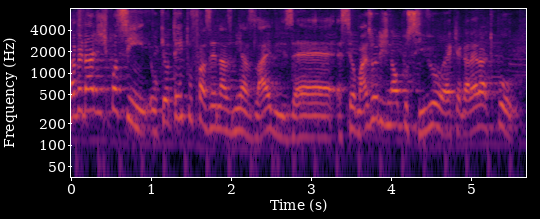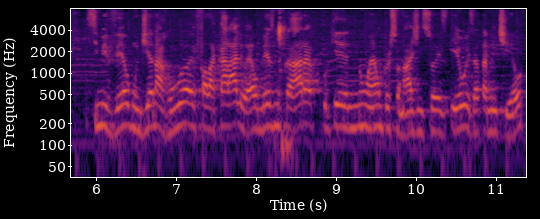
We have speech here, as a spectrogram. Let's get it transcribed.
Na verdade, tipo assim, o que eu tento fazer nas minhas lives é, é ser o mais original possível. É que a galera, tipo, se me vê algum dia na rua e falar, caralho, é o mesmo cara, porque não é um personagem, sou eu, exatamente eu.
